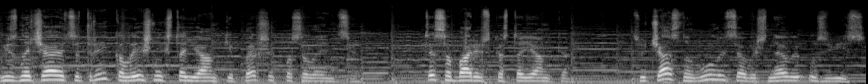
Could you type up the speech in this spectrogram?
відзначаються три колишніх стоянки перших поселенців. Це Собарівська стоянка, сучасна вулиця Вишневий Узвіз.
